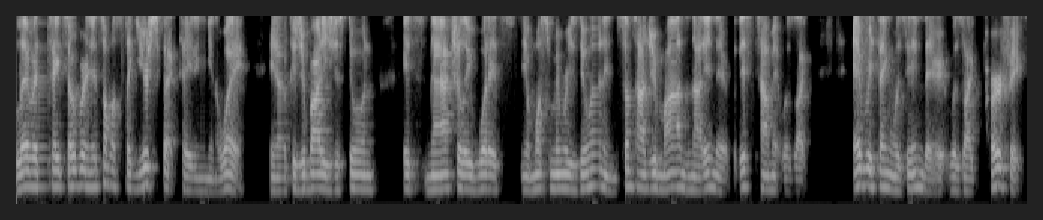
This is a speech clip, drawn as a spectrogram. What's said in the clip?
levitates over, and it's almost like you're spectating in a way, you know, because your body's just doing it's naturally what it's you know muscle memory is doing, and sometimes your mind's not in there. But this time it was like everything was in there. It was like perfect.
